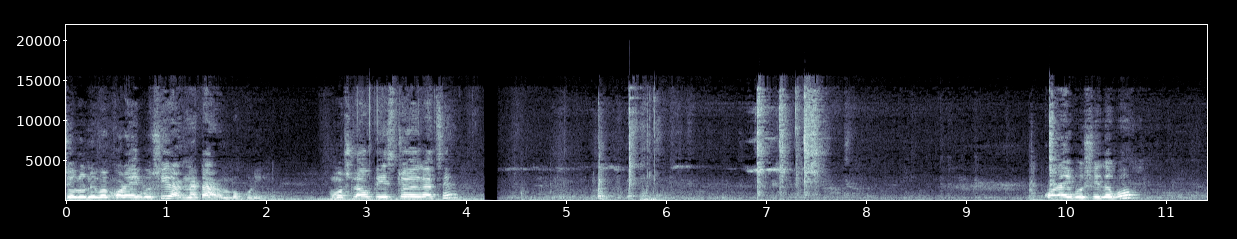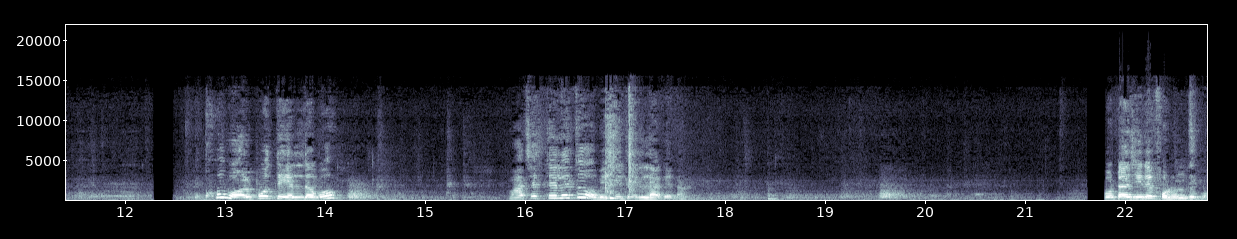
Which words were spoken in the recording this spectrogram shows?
চলুন এবার কড়াই বসিয়ে রান্নাটা আরম্ভ করি। মশলাও পেস্ট হয়ে গেছে। কড়াই বসিয়ে দেবো। খুব অল্প তেল দেবো। মাছের তেলে তো বেশি তেল লাগে না। গোটা জিরে ফোড়ন দেবো।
